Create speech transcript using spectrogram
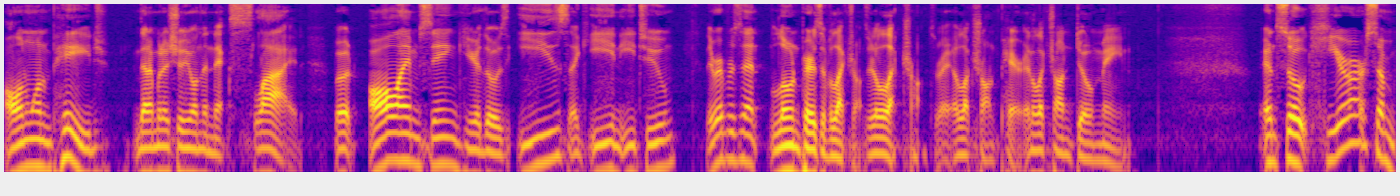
all on one page that I'm going to show you on the next slide. But all I'm saying here, those E's, like E and E2, they represent lone pairs of electrons. They're electrons, right? Electron pair, an electron domain. And so here are some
